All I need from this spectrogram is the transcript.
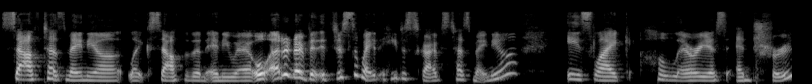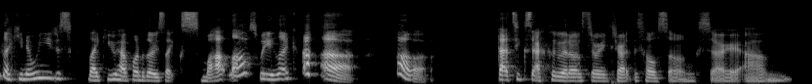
South Tasmania, like south than anywhere, or I don't know, but it's just the way that he describes Tasmania is like hilarious and true. Like you know when you just like you have one of those like smart laughs where you're like, ha, ha, that's exactly what I was doing throughout this whole song. So um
